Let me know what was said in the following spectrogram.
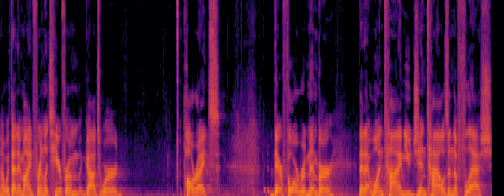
Uh, with that in mind, friend, let's hear from God's word. Paul writes, Therefore, remember that at one time you Gentiles in the flesh,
